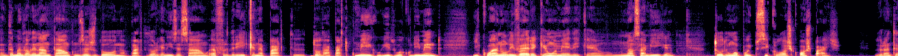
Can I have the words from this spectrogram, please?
da, da Madalena Antão, que nos ajudou na parte da organização, a Frederica na parte, toda a parte comigo e do acolhimento, e com a Ana Oliveira, que é uma médica, uma nossa amiga, todo um apoio psicológico aos pais durante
